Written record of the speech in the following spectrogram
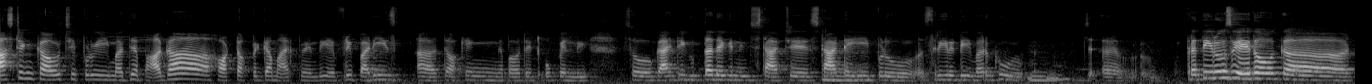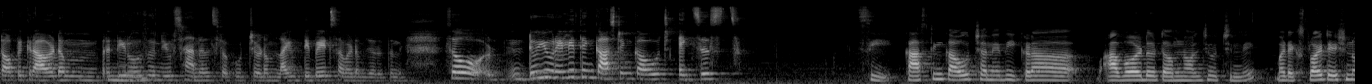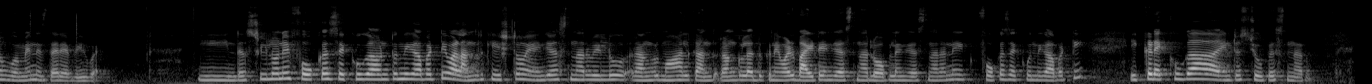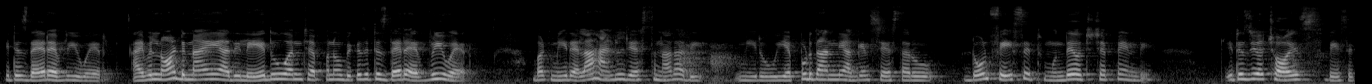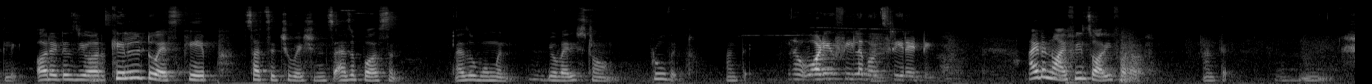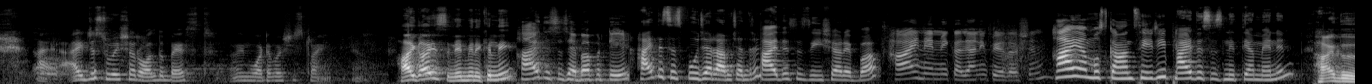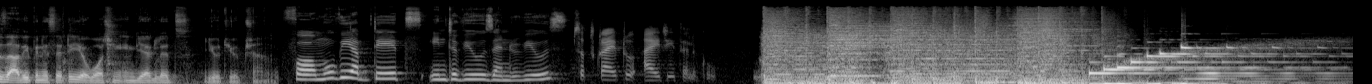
Casting couch ఇప్పుడు ఈ మధ్య బాగా హాట్ టాపిక్గా మారిపోయింది. Everybody is talking about it openly so Gayatri Gupta దగ్గర నుంచి స్టార్ట్ చే స్టార్ట్ అయ్యి ఇప్పుడు శ్రీరెడ్డి వరకు జ- ఆ, ప్రతిరోజు ఏదో ఒక టాపిక్ రావడం ప్రతిరోజు న్యూస్ ఛానల్స్లో కూర్చోవడం లైవ్ డిబేట్స్ అవ్వడం జరుగుతుంది. So do you really think casting couch exist C casting couch అనేది ఇక్కడ ఆ వర్డ్ టర్మినాలజీ వచ్చింది but exploitation of women is there everywhere ఈ ఇండస్ట్రీలోనే ఫోకస్ ఎక్కువగా ఉంటుంది కాబట్టి వాళ్ళందరికీ ఇష్టం ఏం చేస్తున్నారు వీళ్ళు? రంగుల మొహాలకి అందు రంగులు అద్దుకునే వాళ్ళు బయట ఏం చేస్తున్నారు? లోపల ఏం చేస్తున్నారు? అని ఫోకస్ ఎక్కువ ఉంది కాబట్టి ఇక్కడ ఎక్కువగా ఇంట్రెస్ట్ చూపిస్తున్నారు. It is there everywhere I will not deny అది లేదు అని చెప్పను because it is there everywhere but మీరు ఎలా హ్యాండిల్ చేస్తున్నారో అది. మీరు ఎప్పుడు దాన్ని అగేన్స్ట్ చేస్తారు? డోంట్ ఫేస్ ఇట్ ముందే వచ్చి చెప్పేయండి. It is your choice basically or it is your skill to escape such situations as a person As a woman you're very strong prove it అంతే so what you feel about Sri Reddy I don't know I feel sorry for her అంతే I just wish her all the best in whatever she's trying hi guys నేను మీ నిఖిల్ని Hi, this is Heba Patel. Hi, this is Pooja Ramchandran. Hi, this is Isha Rebba. Hi, నేను మీ Kalyani Priyadarshan Hi, I'm Muskan Sethi. Hi, this is Nitya Menon. Hi, this is Adi Pinisetti. You're watching India Glitz YouTube channel. For movie updates, interviews, and reviews, subscribe to IG Telugu Thank you.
